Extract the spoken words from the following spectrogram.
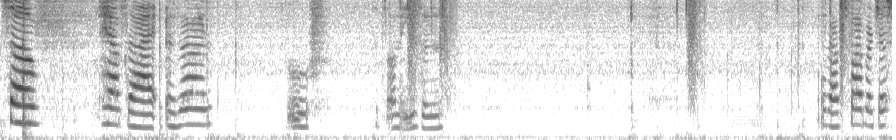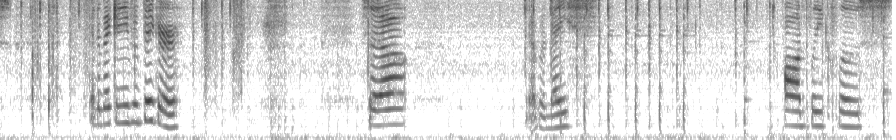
So have that, and then oof, it's uneven. That's why we're just gonna make it even bigger. So now we have a nice, oddly close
